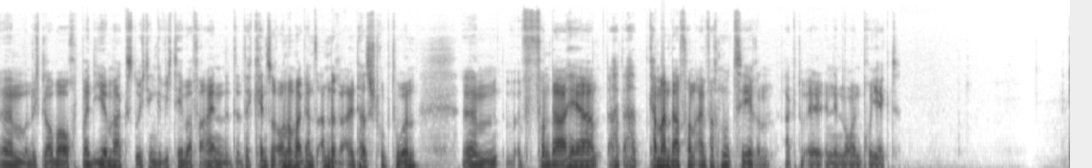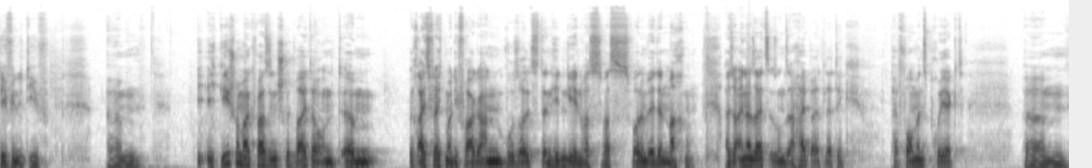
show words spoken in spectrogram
Ähm, und ich glaube auch bei dir, Max, durch den Gewichtheberverein, da, da kennst du auch nochmal ganz andere Altersstrukturen. Ähm, von daher hat, hat, kann man davon einfach nur zehren, aktuell in dem neuen Projekt. Definitiv. Ähm, ich, ich gehe schon mal quasi einen Schritt weiter und ähm, reiß vielleicht mal die Frage an, wo soll es denn hingehen? Was, was wollen wir denn machen? Also einerseits ist unser Hyper Athletic Performance Projekt, ähm,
